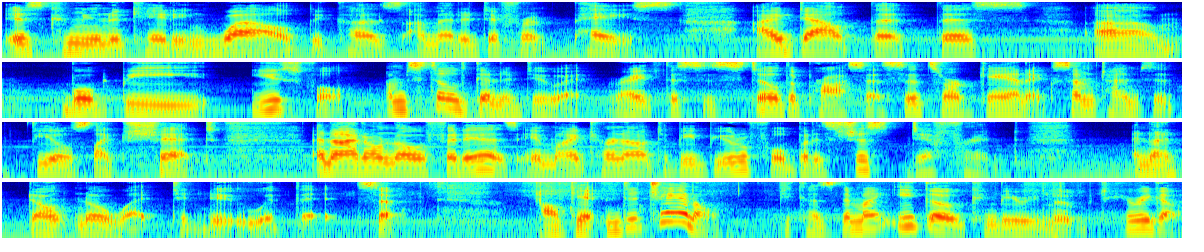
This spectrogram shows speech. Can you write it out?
is communicating well because I'm at a different pace. I doubt that this um, will be useful. I'm still going to do it, right? This is still the process. It's organic. Sometimes it feels like shit. And I don't know if it is. It might turn out to be beautiful, but it's just different. And I don't know what to do with it. So I'll get into channel because then my ego can be removed. Here we go.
